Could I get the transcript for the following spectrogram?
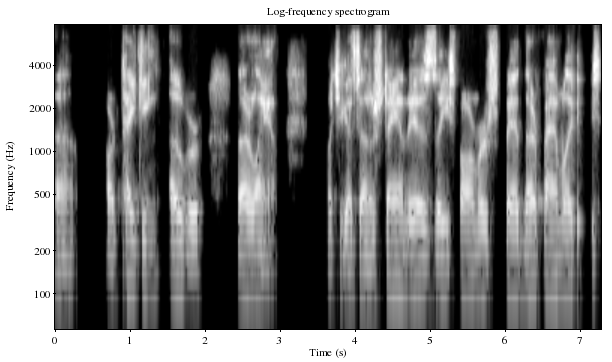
uh, are taking over their land. What you got to understand is these farmers fed their families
